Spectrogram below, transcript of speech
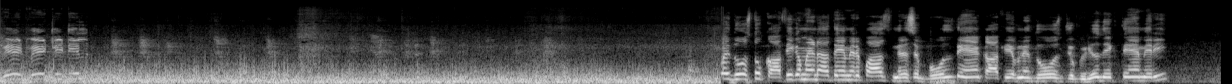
वेट वेट लिटिल भाई दोस्तों, काफ़ी कमेंट आते हैं मेरे पास, मेरे से बोलते हैं, काफ़ी अपने दोस्त जो वीडियो देखते हैं मेरी।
